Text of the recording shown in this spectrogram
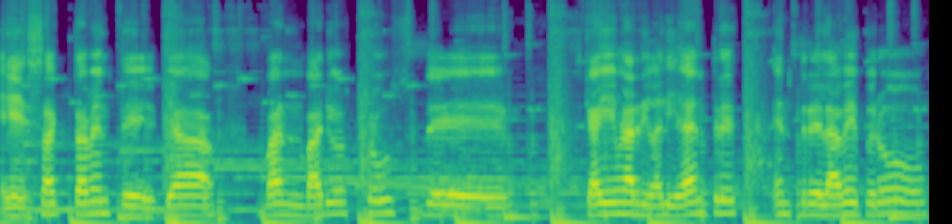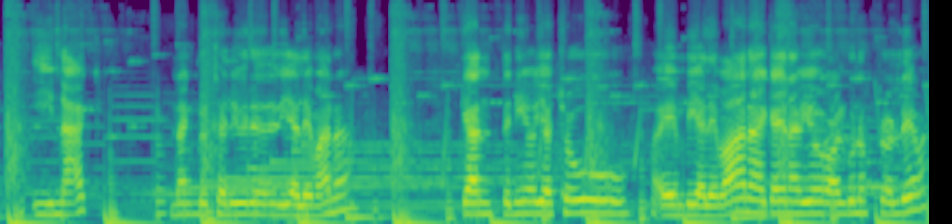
Exactamente, ya van varios shows de que hay una rivalidad entre, entre la B Pro y NAC, NAC Lucha Libre de Vía Alemana, que han tenido ya shows en Vía Alemana, que han habido algunos problemas.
